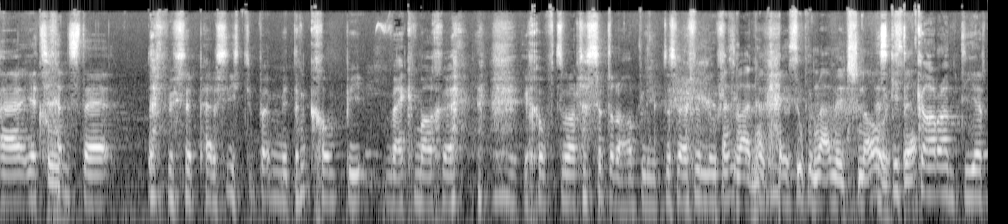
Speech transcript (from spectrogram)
äh, jetzt Cool. haben sie den müssen per Seite mit dem Kompi wegmachen. Ich hoffe zwar, dass er dran bleibt, das wäre viel Es lustiger. wäre noch kein Superman mit Schnauz. Es gibt ja. garantiert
